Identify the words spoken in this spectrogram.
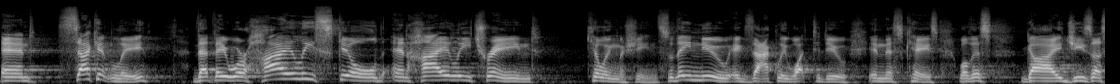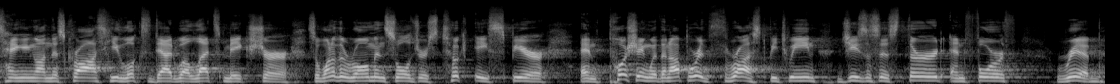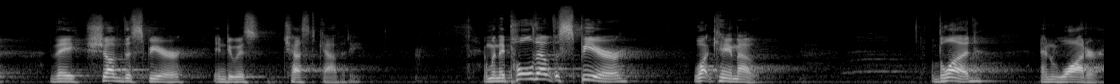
And secondly, that they were highly skilled and highly trained killing machines. So they knew exactly what to do in this case. Well, this guy, Jesus hanging on this cross, he looks dead. Well, let's make sure. So one of the Roman soldiers took a spear and pushing with an upward thrust between Jesus' third and fourth rib, they shoved the spear into his chest cavity. And when they pulled out the spear, what came out? Blood and water.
